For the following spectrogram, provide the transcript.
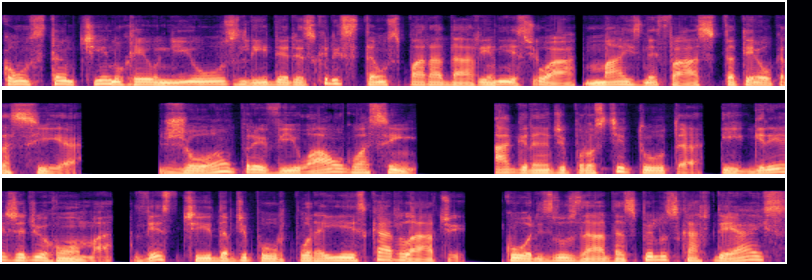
Constantino reuniu os líderes cristãos para dar início à mais nefasta teocracia. João previu algo assim. A grande prostituta, Igreja de Roma, vestida de púrpura e escarlate, cores usadas pelos cardeais,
